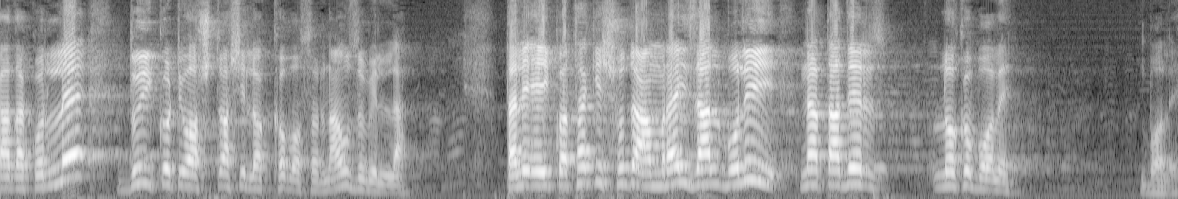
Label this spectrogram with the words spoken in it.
কাদা করলে দুই কোটি অষ্টআশি লক্ষ বছর। নাউজুবিল্লাহ। তাহলে এই কথা কি শুধু আমরাই জাল বলি, না তাদের লোকও বলে? বলে।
